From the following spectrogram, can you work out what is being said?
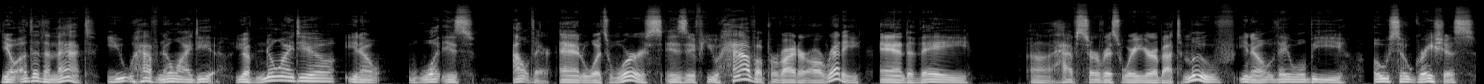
you know other than that you have no idea you have no idea you know what is out there. And what's worse is if you have a provider already and they uh, have service where you're about to move, you know, they will be oh so gracious,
